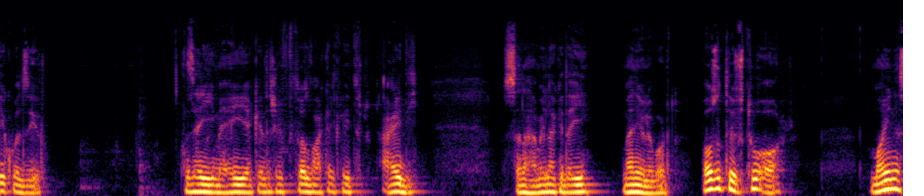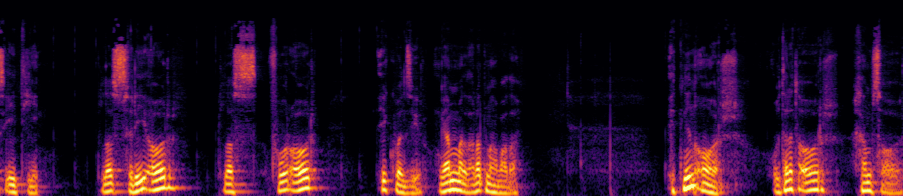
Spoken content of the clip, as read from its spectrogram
equal zero زي ما هي كده شايف تطلع calculator عادي. بس أنا هعملها كده إيه؟ manually برضه. positive 2 R minus 18 plus 3 R plus 4 R equal 0 جمع ال R ات مع بعضها. 2 R و3 R 5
